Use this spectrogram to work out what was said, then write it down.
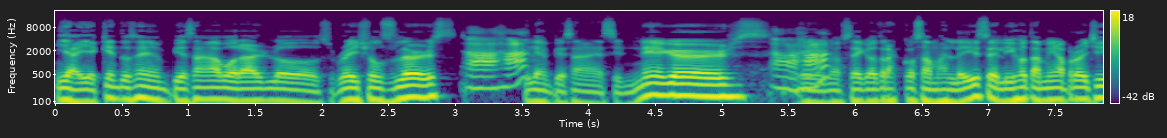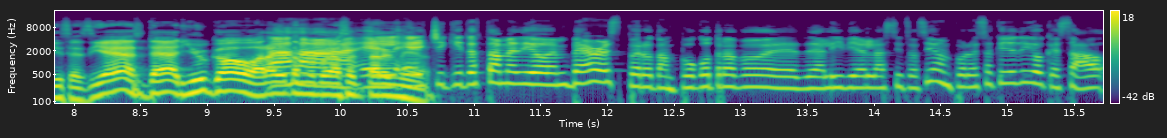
Y ahí es que entonces empiezan a volar los racial slurs. Ajá. Y le empiezan a decir niggers. Ajá. Y no sé qué otras cosas más le dice. El hijo también aprovecha y dice, yes, dad, you go. Ahora yo también voy a aceptar el, el, mío. el chiquito está medio embarrassed, pero tampoco trata de, de aliviar la situación. Por eso es que yo digo que Sal,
